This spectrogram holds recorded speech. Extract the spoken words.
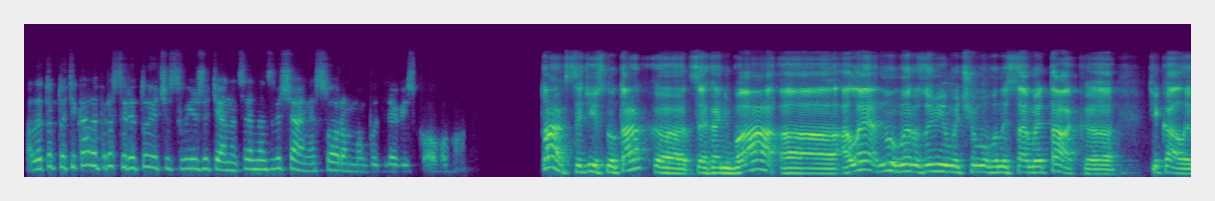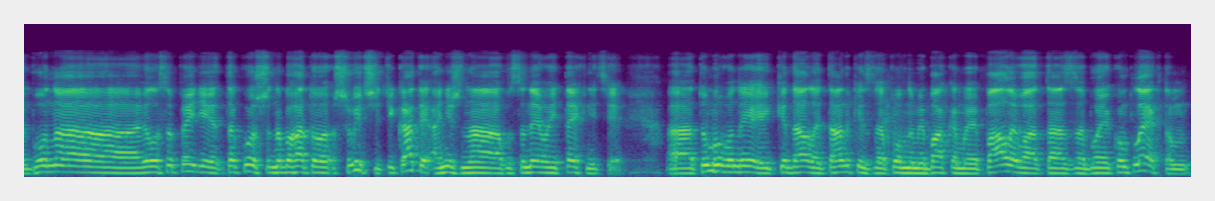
Але тобто тікали, просто рятуючи своє життя. Ну це надзвичайний сором, мабуть, для військового. Так, це дійсно так, е, це ганьба, е, але ну ми розуміємо, чому вони саме так е, тікали, бо на велосипеді також набагато швидше тікати, аніж на гусеневій техніці. Тому вони кидали танки з повними баками палива та з боєкомплектом,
